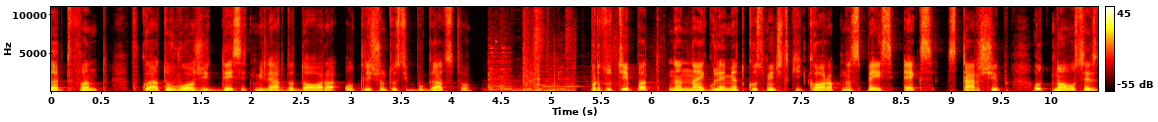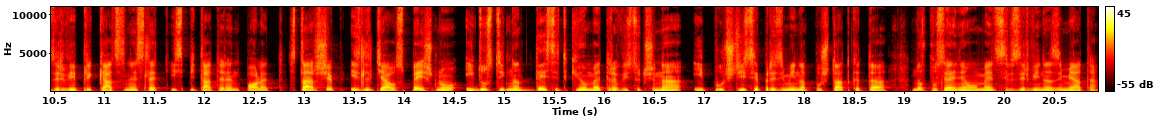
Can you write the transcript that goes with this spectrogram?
Earth фънд, в която вложи 10 милиарда долара от личното си богатство. Прототипът на най-големият космически кораб на SpaceX, Starship, отново се взриви при кацане след изпитателен полет. Starship излетя успешно и достигна 10 км височина и почти се преземи на площадката, но в последния момент се взриви на Земята.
